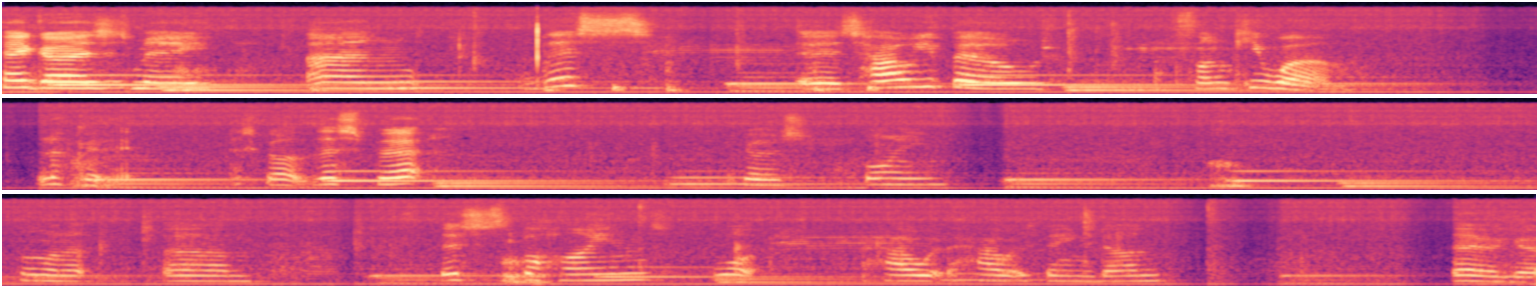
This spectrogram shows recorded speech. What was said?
Hey guys, it's me, and this is how you build a funky worm. Look at it. It's got this bit. It goes boing. One minute. Um, this is behind what how it how it's being done. There we go.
